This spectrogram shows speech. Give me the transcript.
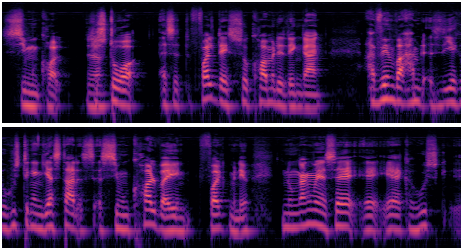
Simon Kold. Ja. Så stor, altså folk der så comedy dengang, ej, hvem var ham? Altså, jeg kan huske, dengang jeg startede, altså Simon Kold var en, folk med nævne. Nogle gange, når jeg sagde, at jeg kan huske, øh,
